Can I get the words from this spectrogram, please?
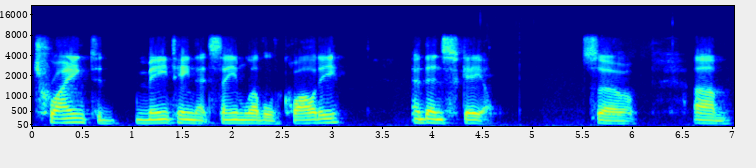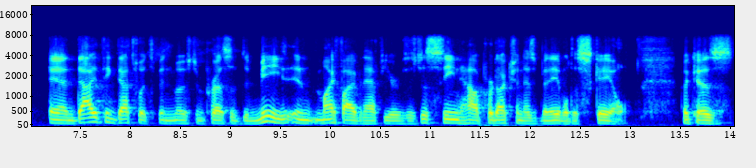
trying to maintain that same level of quality and then scale. So, um, and I think that's what's been most impressive to me in my five and a half years is just seeing how production has been able to scale. Because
